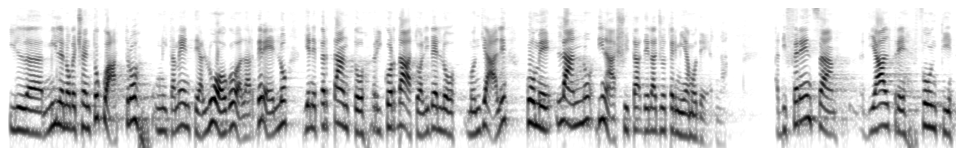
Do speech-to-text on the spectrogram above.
Il 1904, unitamente al luogo, all'Arderello, viene pertanto ricordato a livello mondiale come l'anno di nascita della geotermia moderna. A differenza di altre fonti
